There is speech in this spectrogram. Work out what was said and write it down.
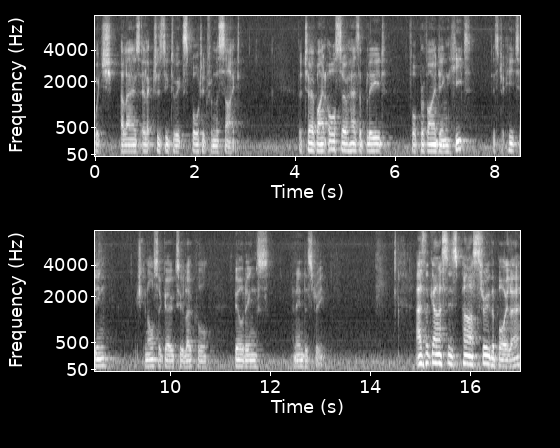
which allows electricity to be exported from the site. The turbine also has a bleed for providing heat, district heating, which can also go to local buildings and industry. As the gases pass through the boiler,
